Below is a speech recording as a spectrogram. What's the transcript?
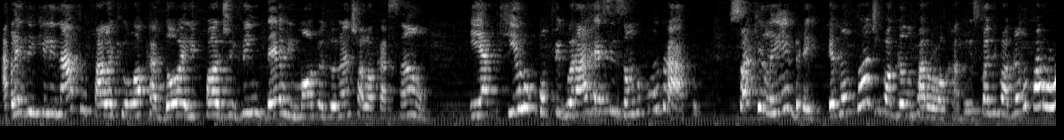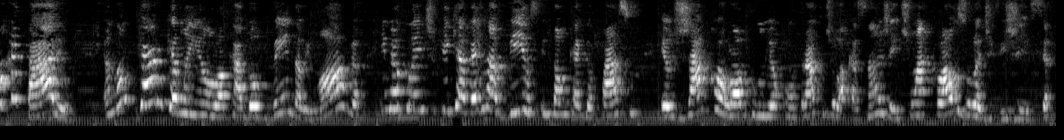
A lei do inquilinato fala que o locador ele pode vender o imóvel durante a locação e aquilo configurar a rescisão do contrato. Só que lembrem, eu não estou advogando para o locador, estou advogando para o locatário. Eu não quero que amanhã o locador venda o imóvel e meu cliente fique a ver navios. Então, o que é que eu faço? Eu já coloco no meu contrato de locação, gente, uma cláusula de vigência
